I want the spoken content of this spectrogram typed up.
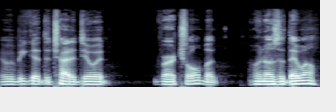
It would be good to try to do it virtual, but who knows if they will.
